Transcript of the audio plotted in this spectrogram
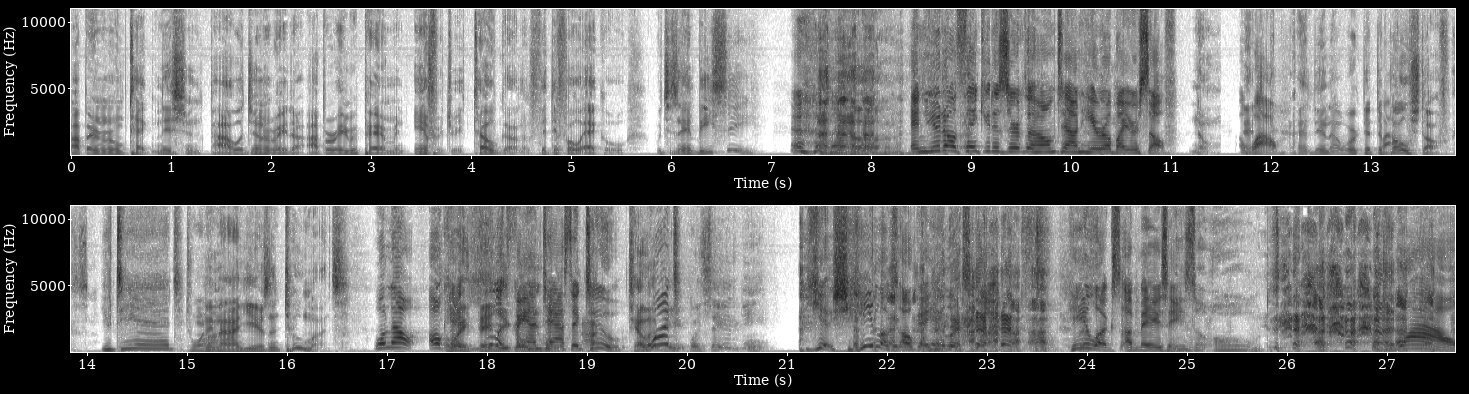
operating room technician, power generator, operator repairman, infantry, tow gunner, 54 Echo, which is in BC. and you don't think you deserve the hometown hero by yourself? No. Oh, wow. And then I worked at the post office. You did. 29 years and two months. Well, now, oh, okay, Wait, you look. You fantastic I- too. Tell it what? again. Well, say it again. Yeah, sh- he looks okay. He looks good. He looks amazing. He's so old. Wow,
